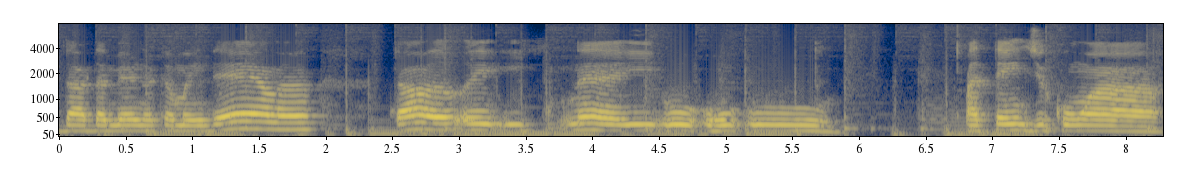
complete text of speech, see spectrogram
da, da Merna com a mãe dela, tal, e, e, né, e o, o, o atende com a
